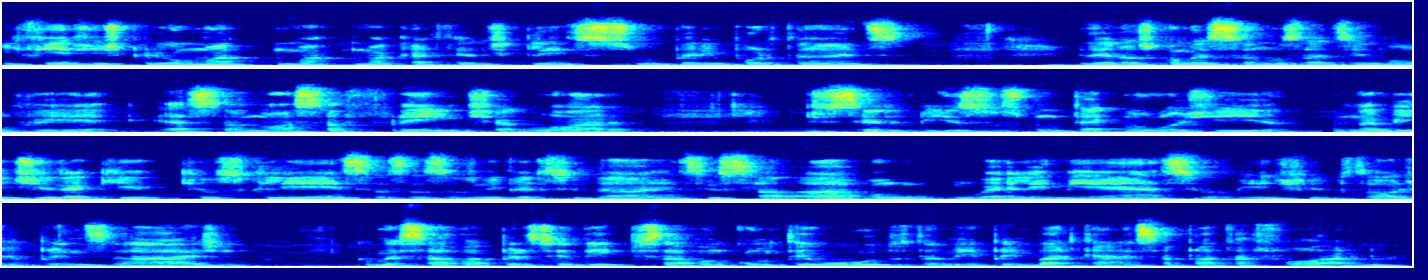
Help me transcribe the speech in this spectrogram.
Enfim, a gente criou uma, uma, uma carteira de clientes super importantes. E nós começamos a desenvolver essa nossa frente agora de serviços com tecnologia. Na medida que, que os clientes, as universidades instalavam o LMS, o Ambiente Virtual de Aprendizagem, começavam a perceber que precisavam conteúdo também para embarcar nessa plataforma,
